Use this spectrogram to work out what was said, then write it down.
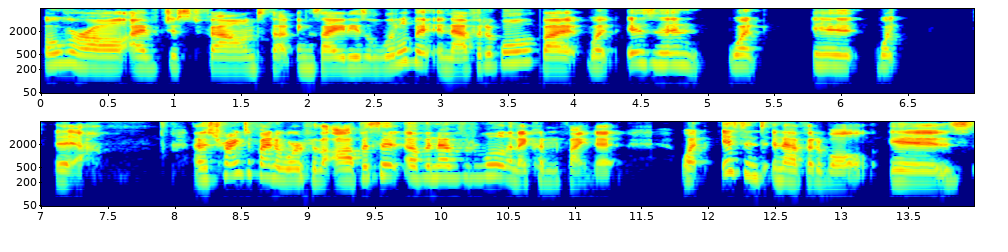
overall, I've just found that anxiety is a little bit inevitable. But what isn't, what it, what, yeah. I was trying to find a word for the opposite of inevitable and I couldn't find it. What isn't inevitable is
